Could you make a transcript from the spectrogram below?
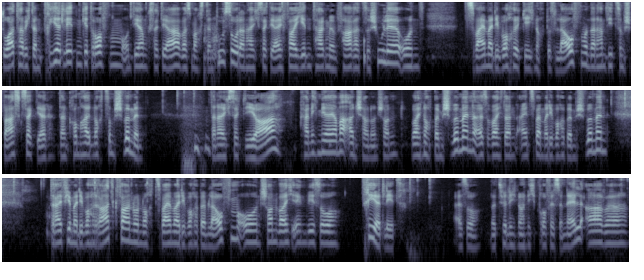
dort habe ich dann Triathleten getroffen und die haben gesagt, ja, was machst denn du so? Dann habe ich gesagt, ja, ich fahre jeden Tag mit dem Fahrrad zur Schule und zweimal die Woche gehe ich noch ein bisschen laufen und dann haben die zum Spaß gesagt, ja, dann komm halt noch zum Schwimmen. Dann habe ich gesagt, ja, kann ich mir ja mal anschauen und schon war ich noch beim Schwimmen, also war ich dann ein, zweimal die Woche beim Schwimmen drei, viermal die Woche Rad gefahren und noch zweimal die Woche beim Laufen und schon war ich irgendwie so Triathlet. Also natürlich noch nicht professionell, aber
